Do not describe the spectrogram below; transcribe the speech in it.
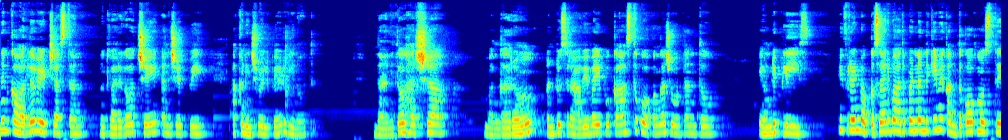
నేను కారులో వెయిట్ చేస్తాను. నువ్వు త్వరగా వచ్చేయి అని చెప్పి అక్కడి నుంచి వెళ్ళిపోయాడు వినోద్. దానితో హర్ష బంగారం అంటూ శ్రావ్య వైపు కాస్త కోపంగా చూడడంతో ఏమండి ప్లీజ్ మీ ఫ్రెండ్ ఒక్కసారి బాధపడినందుకే మీకు అంత కోపం వస్తే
